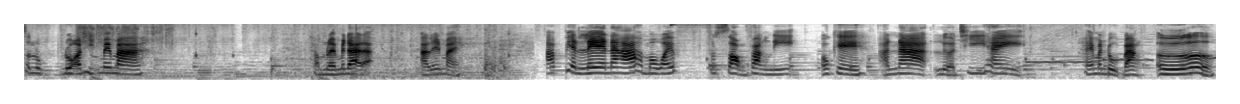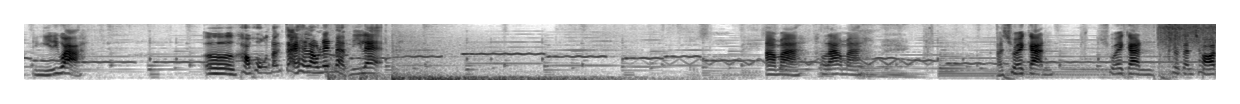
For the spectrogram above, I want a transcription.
สรุปดวงอาทิตย์ไม่มาทำอะไรไม่ได้ละอะเล่นใหม่อะเปลี่ยนเลนนะคะ มาไว้สองฝั่งนี้ โอเค อันหน้าเหลือที่ให้ให้มันดูดบ้าง เออ อย่างนี้ดีกว่า เออ เขาคงตั้งใจให้เราเล่นแบบนี้แหละ เอามา ข้างล่างมามาช่วยกัน ช่วยกัน ช่วยกันช็อต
